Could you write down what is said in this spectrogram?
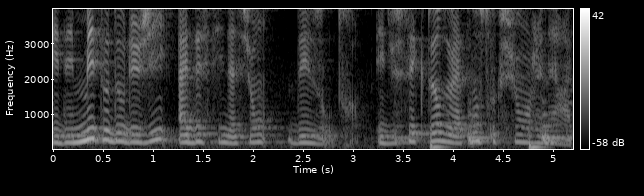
et des méthodologies à destination des autres et du secteur de la construction en général.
